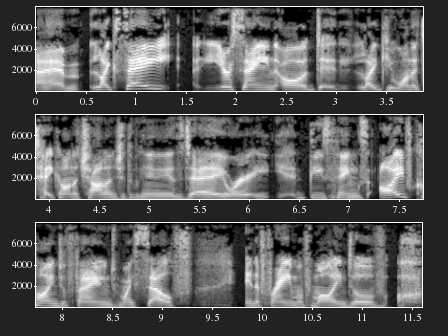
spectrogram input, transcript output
Um, like say you're saying, oh, d- like you want to take on a challenge at the beginning of the day, or these things. I've kind of found myself in a frame of mind of, oh,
